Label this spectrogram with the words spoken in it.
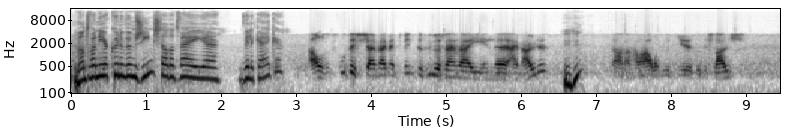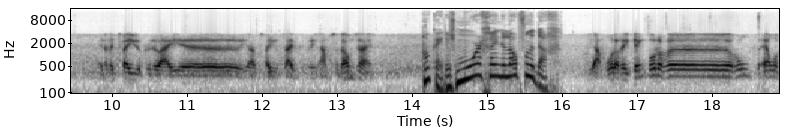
Want wanneer kunnen we hem zien? Stel dat wij willen kijken? Als het goed is, zijn wij met 20 uur zijn wij in IJmuiden. Mm -hmm. Nou, dan gaan we een half uurtje door de sluis. En dan met twee uur kunnen wij, ja, twee uur tijd kunnen we in Amsterdam zijn. Oké, okay, dus morgen in de loop van de dag? Ja, morgen, ik denk morgen uh, rond 11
